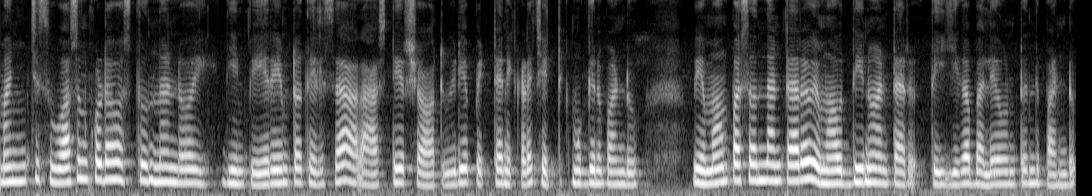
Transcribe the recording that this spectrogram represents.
మంచి సువాసన కూడా వస్తుందండి ఓయ్. దీని పేరేమిటో తెలుసా? లాస్ట్ ఇయర్ షార్ట్ వీడియో పెట్టాను. ఇక్కడ చెట్టుకి ముగ్గిన పండు. విమం పసంద్ అంటారు విమౌద్దీను అంటారు. తియ్యగా భలే ఉంటుంది పండు.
